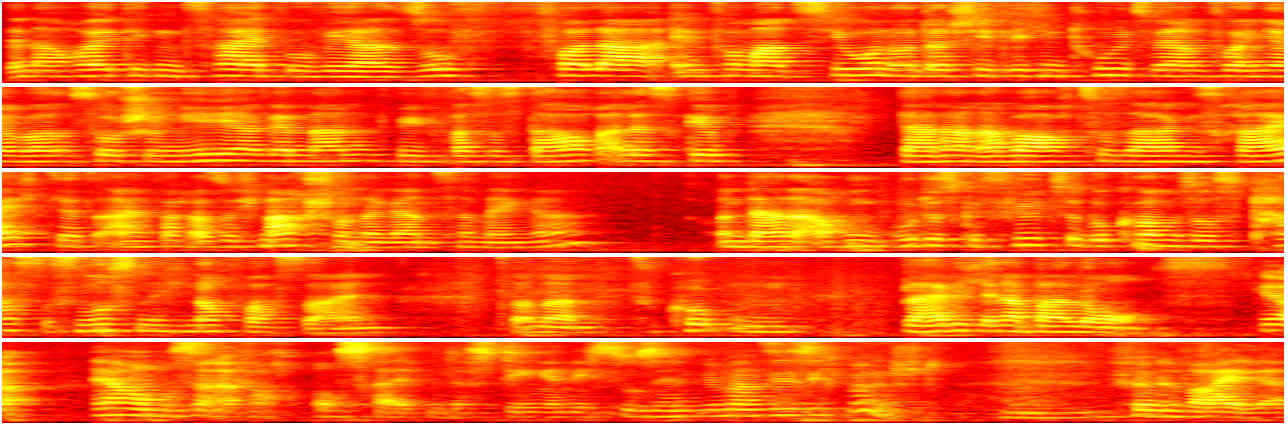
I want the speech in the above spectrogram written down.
in der heutigen Zeit, wo wir ja so voller Informationen, unterschiedlichen Tools, wir haben vorhin ja über Social Media genannt, wie, was es da auch alles gibt, da dann aber auch zu sagen, es reicht jetzt einfach, also ich mache schon eine ganze Menge und da auch ein gutes Gefühl zu bekommen, so es passt, es muss nicht noch was sein, sondern zu gucken, bleibe ich in der Balance. Ja. ja, man muss dann einfach aushalten, dass Dinge nicht so sind, wie man sie sich wünscht. Für eine Weile.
